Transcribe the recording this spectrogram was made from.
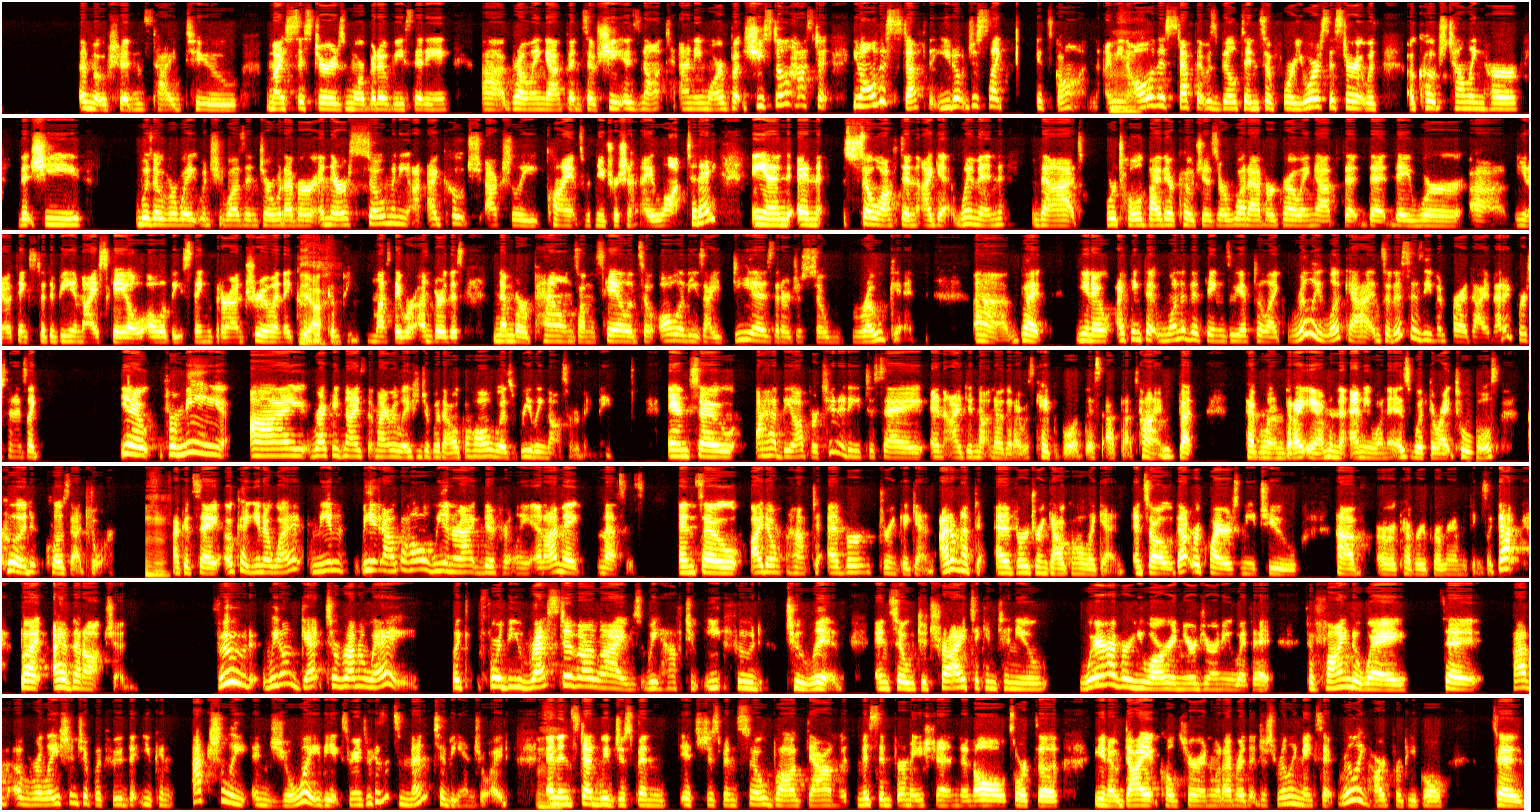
emotions tied to my sister's morbid obesity uh, growing up. And so she is not anymore, but she still has to, you know, all this stuff that you don't just like, it's gone. I mean, mm-hmm. all of this stuff that was built in. So for your sister, it was a coach telling her that she was overweight when she wasn't or whatever and there are so many I, I coach actually clients with nutrition a lot today and and so often i get women that were told by their coaches or whatever growing up that that they were uh, you know thanks to the bmi scale all of these things that are untrue and they couldn't yeah. compete unless they were under this number of pounds on the scale and so all of these ideas that are just so broken uh, but you know i think that one of the things we have to like really look at and so this is even for a diabetic person is like you know for me i recognize that my relationship with alcohol was really not serving me and so I had the opportunity to say, and I did not know that I was capable of this at that time, but have learned that I am and that anyone is with the right tools could close that door. Mm-hmm. I could say, okay, you know what? Me and me and alcohol, we interact differently and I make messes. And so I don't have to ever drink again. I don't have to ever drink alcohol again. And so that requires me to have a recovery program and things like that. But I have that option. Food, we don't get to run away like for the rest of our lives we have to eat food to live and so to try to continue wherever you are in your journey with it to find a way to have a relationship with food that you can actually enjoy the experience because it's meant to be enjoyed. Mm-hmm. And instead we've just been it's just been so bogged down with misinformation and all sorts of, you know, diet culture and whatever that just really makes it really hard for people to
